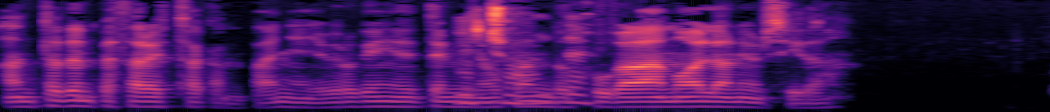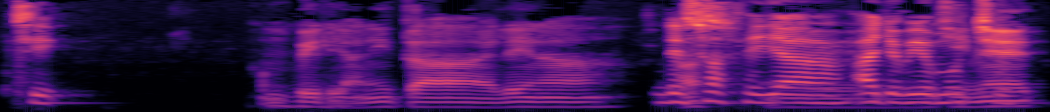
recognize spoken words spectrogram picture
antes de empezar esta campaña. Yo creo que terminó Mucho cuando antes. jugábamos en la universidad. Sí. Con Ujú. Pili, Anita, Elena. De eso hace ya- eh, ha llovido mucho. Ginette.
